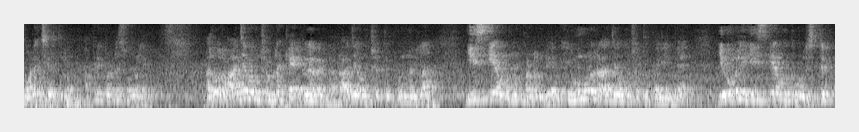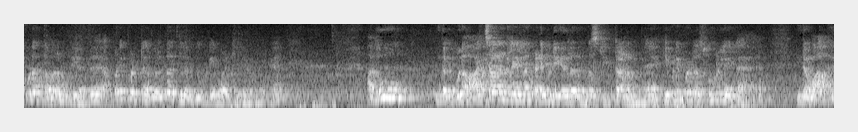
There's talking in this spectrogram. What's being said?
தொடச்சி எடுத்துருவாங்க. அப்படிப்பட்ட சூழ்நிலை. அதுவும் ராஜவம்சம்ல கேட்கவே வேண்டாம். ராஜவம்சத்து பொண்ணுலாம் ஈஸியாக ஒன்றும் பண்ண முடியாது. இவங்களும் ராஜவம்சத்து பையங்க. இவங்களும் ஈஸியாக வந்து ஒரு ஸ்டெப் கூட தவற முடியாது. அப்படிப்பட்ட விரதத்தில் இருக்கக்கூடிய வாழ்க்கையில் இருக்கிறவங்க. அதுவும் இந்த குல ஆச்சாரங்களை எல்லாம் கடைபிடிக்கிறதுல ரொம்ப ஸ்ட்ரிக்டானவங்க இப்படிப்பட்ட சூழ்நிலையில் இந்த வாக்கு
